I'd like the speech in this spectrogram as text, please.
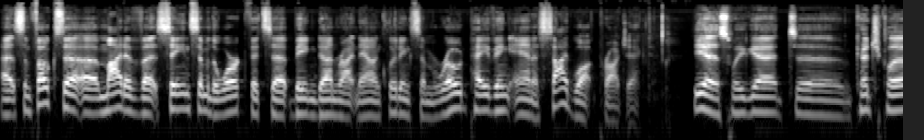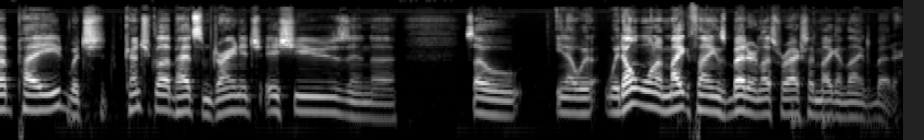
uh, some folks uh, uh, might have uh, seen some of the work that's uh, being done right now, including some road paving and a sidewalk project. Yes, we got uh, Country Club paid, which Country Club had some drainage issues, and uh, so you know we we don't want to make things better unless we're actually making things better.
